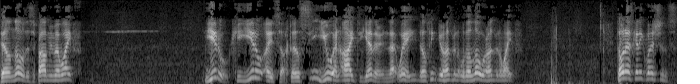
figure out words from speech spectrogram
They'll know this is probably my wife. Yiru, ki yiru Isach. They'll see you and I together in that way. They'll think your husband, well, they'll know we're husband and wife. Don't ask any questions.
